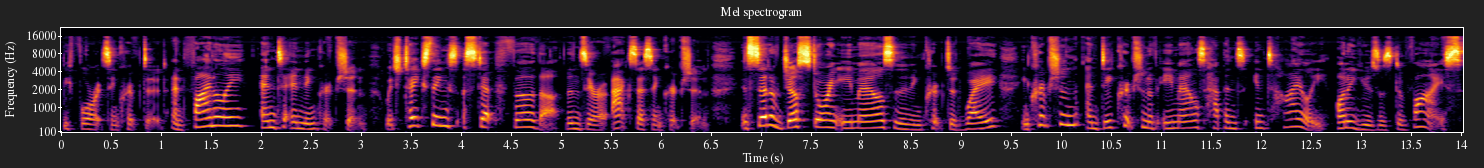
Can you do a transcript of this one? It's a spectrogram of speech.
before it's encrypted. And finally, end-to-end -end encryption, which takes things a step further than zero access encryption. Instead of just storing emails in an encrypted way, encryption and decryption of emails happens entirely on a user's device,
